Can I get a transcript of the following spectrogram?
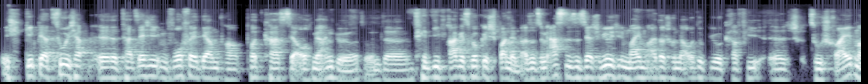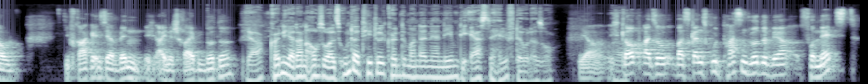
Ich gebe ja zu, ich habe äh, tatsächlich im Vorfeld ja ein paar Podcasts ja auch mir angehört und äh, die Frage ist wirklich spannend. Also zum ersten ist es ja schwierig, in meinem Alter schon eine Autobiografie äh, zu schreiben, aber die Frage ist ja, wenn ich eine schreiben würde. Ja, könnte ja dann auch so als Untertitel, könnte man dann ja nehmen, die erste Hälfte oder so. Ja, ich glaube also, was ganz gut passen würde, wäre vernetzt,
